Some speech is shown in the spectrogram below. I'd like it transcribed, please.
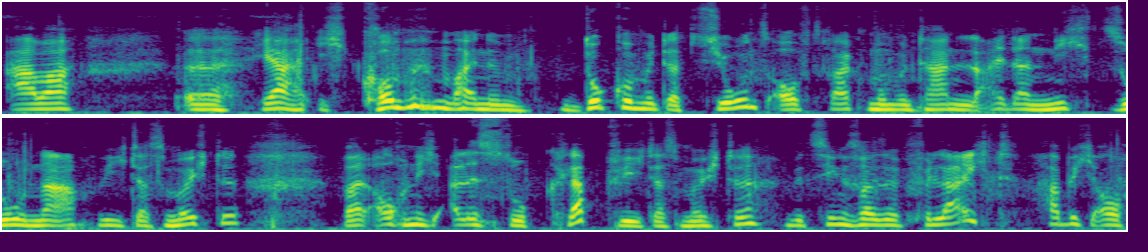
Aber äh, ja, ich komme meinem Dokumentationsauftrag momentan leider nicht so nach, wie ich das möchte, weil auch nicht alles so klappt, wie ich das möchte. Beziehungsweise vielleicht habe ich auch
